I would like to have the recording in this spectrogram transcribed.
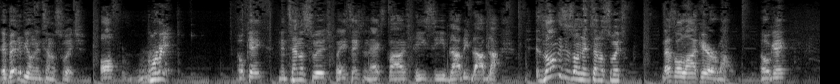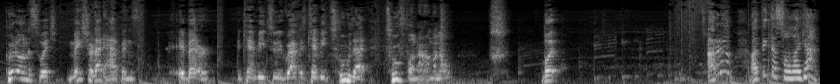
It better be on Nintendo Switch. Off rip. Okay? Nintendo Switch, PlayStation, Xbox, PC, blah, blah, blah, blah. As long as it's on Nintendo Switch, that's all I care about. Okay? Put it on the Switch. Make sure that happens. It better. It can't be too, the graphics can't be too that, too phenomenal. But, I don't know. I think that's all I got.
